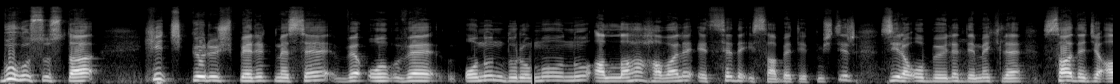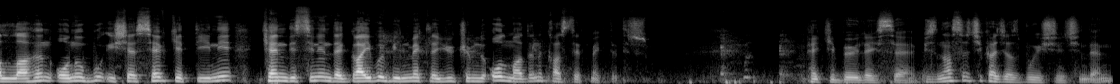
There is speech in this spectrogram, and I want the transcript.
Bu hususta hiç görüş belirtmese ve o ve onun durumunu Allah'a havale etse de isabet etmiştir. Zira o böyle demekle sadece Allah'ın onu bu işe sevk ettiğini kendisinin de gaybı bilmekle yükümlü olmadığını kastetmektedir. Peki böyleyse biz nasıl çıkacağız bu işin içinden?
